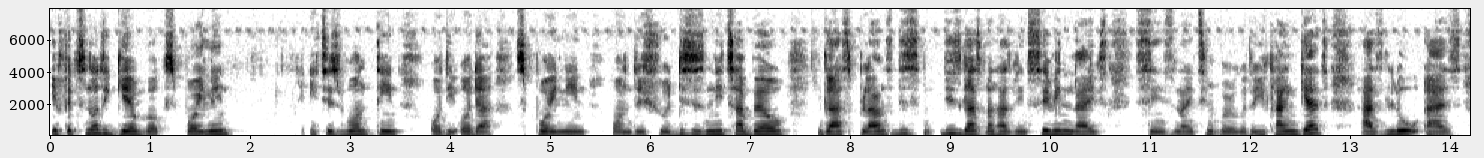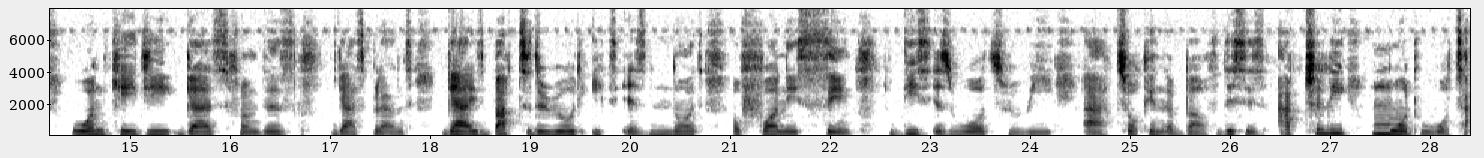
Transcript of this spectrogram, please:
If it's not the gearbox spoiling, it is one thing or the other spoiling on this road. This is Nitabel gas plant. This this gas plant has been saving lives since 19 Borogodo. You can get as low as 1 kg gas from this gas plant. Guys, back to the road. It is not a funny scene. This is what we are talking about. This is actually mud water.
